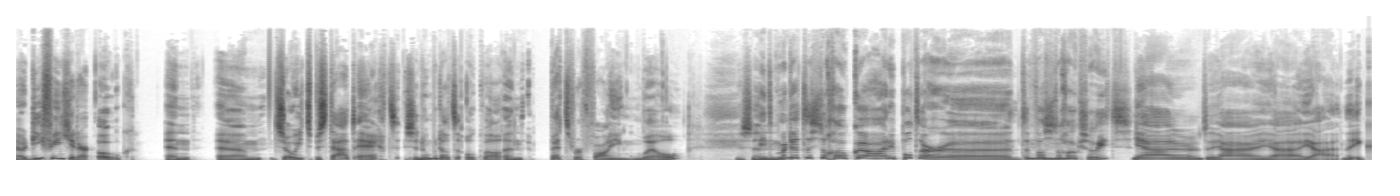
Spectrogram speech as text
Nou, die vind je daar ook. En ehm, zoiets bestaat echt. Ze noemen dat ook wel een petrifying well. Dus een... Maar dat is toch ook eh, Harry Potter? eh, dat was toch ook zoiets? Ja, ja, ja, ja. Ik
